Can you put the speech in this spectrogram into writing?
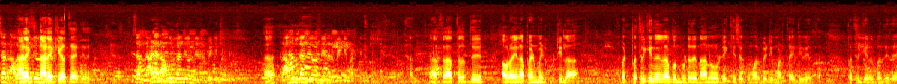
ಸರ್ ನಾಳೆ ನಾಳೆ ಕೇಳ್ತಾ ಇದ್ದೀನಿ. ಸರ್ ನಾಳೆ ರಾಹುಲ್ ಗಾಂಧಿ ಅವ್ರನ್ನ ಏನಾದ್ರು ಭೇಟಿ ಮಾಡ್ತೀನಿ ಆ? ರಾಹುಲ್ ಗಾಂಧಿ ಅವ್ರನ್ನ ಏನಾದ್ರು ಭೇಟಿ ಮಾಡ್ತೀನಿ ಆ ಥರ ಆ ಥರದ್ದು ಅವ್ರು ಏನು ಅಪಾಯಿಂಟ್ಮೆಂಟ್ ಕೊಟ್ಟಿಲ್ಲ. ಬಟ್ ಪತ್ರಿಕೆಯಲ್ಲೆಲ್ಲ ಬಂದ್ಬಿಟ್ಟಿದೆ ನಾನು ಡಿ ಕೆ ಶಿವಕುಮಾರ್ ಭೇಟಿ ಮಾಡ್ತಾ ಇದ್ದೀವಿ ಅಂತ ಪತ್ರಿಕೆಯಲ್ಲಿ ಬಂದಿದೆ?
